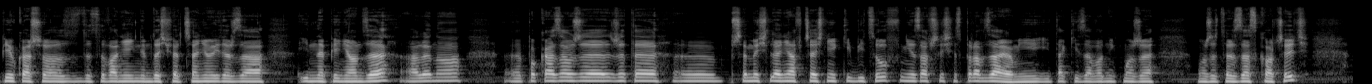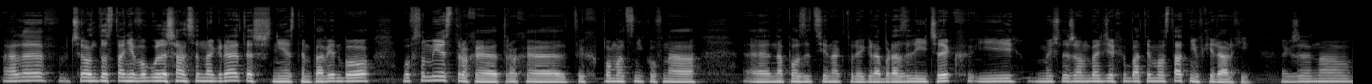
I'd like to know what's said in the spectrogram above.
piłkarz o zdecydowanie innym doświadczeniu i też za inne pieniądze, ale no pokazał, że, że te e, przemyślenia wcześniej kibiców nie zawsze się sprawdzają i, i taki zawodnik może, może też zaskoczyć ale czy on dostanie w ogóle szansę na grę, też nie jestem pewien, bo, bo w sumie jest trochę, trochę tych pomocników na, e, na pozycję, na której gra Brazylijczyk i myślę, że on będzie chyba tym ostatnim w hierarchii. Także no,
